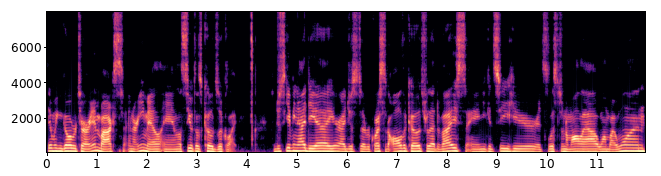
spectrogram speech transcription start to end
then we can go over to our inbox and our email and let's see what those codes look like. So just to give you an idea here, I just uh, requested all the codes for that device and you can see here it's listing them all out one by one.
